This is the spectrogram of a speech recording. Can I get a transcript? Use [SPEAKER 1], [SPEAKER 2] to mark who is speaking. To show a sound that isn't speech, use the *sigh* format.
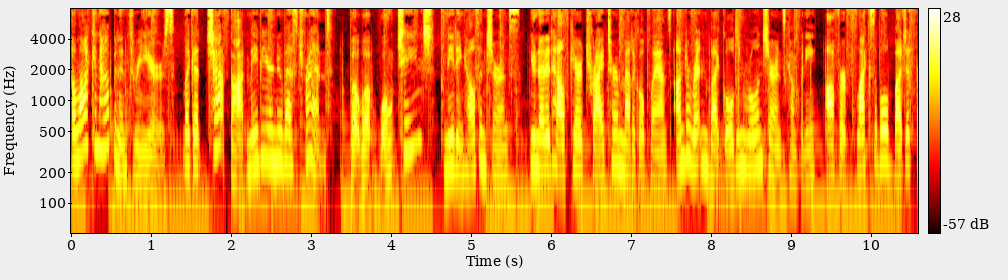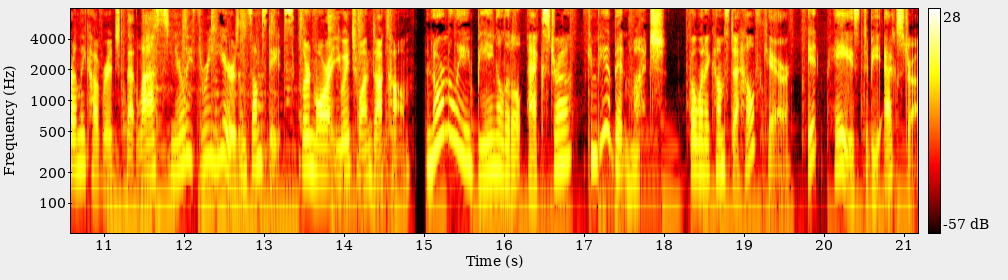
[SPEAKER 1] A lot can happen in three years, like a chatbot may be your new best friend. But what won't change? Needing health insurance. United Healthcare Tri Term Medical Plans, underwritten by Golden Rule Insurance Company, offer flexible, budget friendly coverage that lasts nearly three years in some states. Learn more at uh1.com. Normally, being a little extra can be a bit much, but when it comes to healthcare, it pays to be extra.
